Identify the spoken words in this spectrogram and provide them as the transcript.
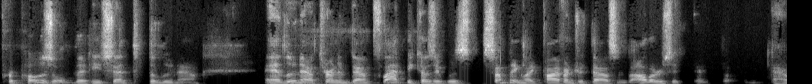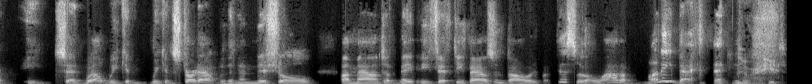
proposal that he sent to Luhnow. And Luhnow turned him down flat because it was something like $500,000. now he said, well, we can we can start out with an initial amount of maybe fifty thousand dollars, but this is a lot of money back then. Right.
